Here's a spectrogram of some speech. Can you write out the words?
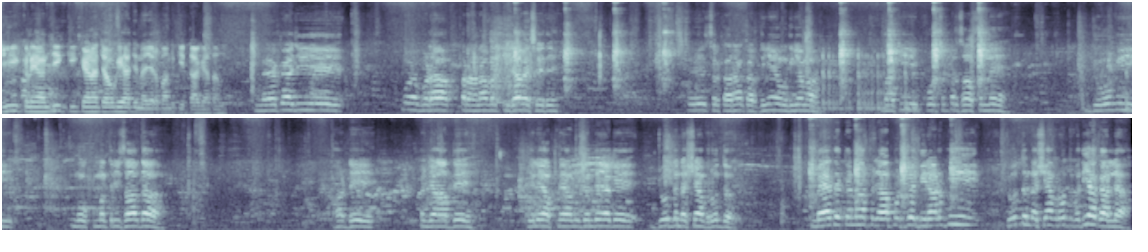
ਜੀ, ਕਲਿਆਣ ਜੀ, ਕੀ ਕਹਿਣਾ ਚਾਹੋਗੇ? ਅੱਜ ਨਜ਼ਰਬੰਦ ਕੀਤਾ ਗਿਆ ਤੁਹਾਨੂੰ। ਮੈਂ ਕਿਹਾ ਜੀ ਇਹ ਬੜਾ ਪੁਰਾਣਾ ਵਰਤੀਰਾ ਵੈਸੇ ਤੇ। ਇਹ ਸਰਕਾਰਾਂ ਕਰਦੀਆਂ ਆਉਂਦੀਆਂ ਵਾ। ਬਾਕੀ ਪੁਲਿਸ ਪ੍ਰਸ਼ਾਸਨ ਨੇ ਜੋ ਵੀ ਮੁੱਖ ਮੰਤਰੀ ਸਾਹਿਬ ਦਾ ਸਾਡੇ ਪੰਜਾਬ ਦੇ ਜਿਹੜੇ ਆਪਣੇ ਆਪ ਨੂੰ ਕਹਿੰਦੇ ਆ ਕਿ ਯੁੱਧ ਨਸ਼ਿਆਂ ਵਿਰੁੱਧ। ਮੈਂ ਤਾਂ ਕਹਿੰਦਾ ਪੰਜਾਬ ਪੁਲਿਸ ਦੇ ਵੀਰਾਂ ਨੂੰ ਵੀ ਯੁੱਧ ਨਸ਼ਿਆਂ ਵਿਰੁੱਧ ਵਧੀਆ ਗੱਲ ਆ।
